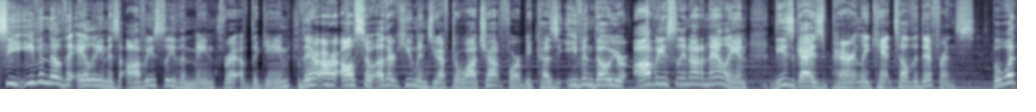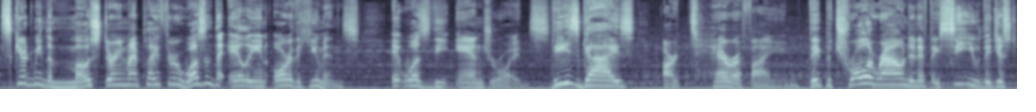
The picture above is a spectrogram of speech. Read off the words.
See, even though the alien is obviously the main threat of the game, there are also other humans you have to watch out for because even though you're obviously not an alien, these guys apparently can't tell the difference. But what scared me the most during my playthrough wasn't the alien or the humans, it was the androids. These guys are terrifying. They patrol around and if they see you, they just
